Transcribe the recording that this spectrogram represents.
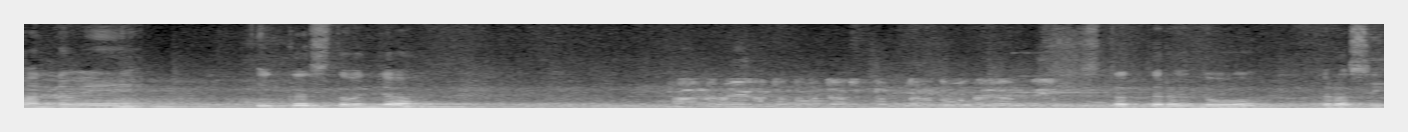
98 ਇੱਕ 57 97 2 83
